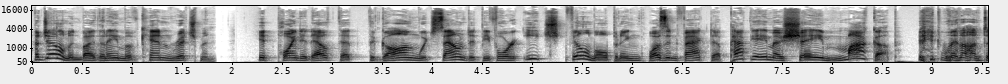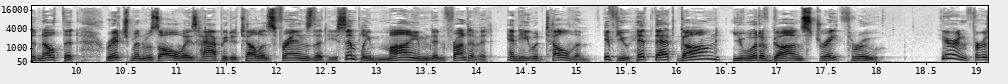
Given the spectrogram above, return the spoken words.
a gentleman by the name of Ken Richmond. It pointed out that the gong which sounded before each film opening was in fact a papier mache mock up. It went on to note that Richmond was always happy to tell his friends that he simply mimed in front of it, and he would tell them, if you hit that gong, you would have gone straight through. Here in 1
